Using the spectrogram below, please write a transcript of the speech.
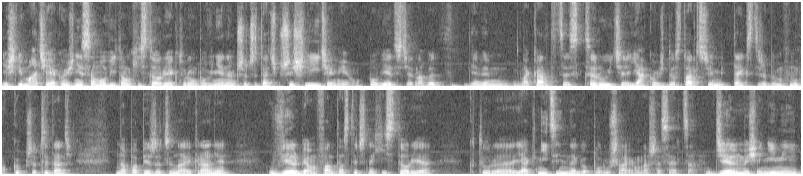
Jeśli macie jakąś niesamowitą historię, którą powinienem przeczytać, przyślijcie mi ją. Powiedzcie, nawet nie wiem, na kartce skserujcie jakoś, dostarczcie mi tekst, żebym mógł go przeczytać na papierze czy na ekranie. Uwielbiam fantastyczne historie, które jak nic innego poruszają nasze serca. Dzielmy się nimi,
